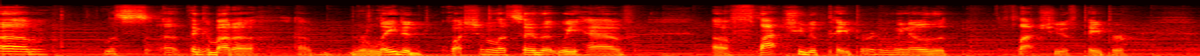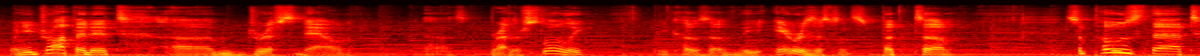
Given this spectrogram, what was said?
um, let's uh, think about a, a related question. Let's say that we have a flat sheet of paper, and we know that flat sheet of paper, when you drop it, it uh, drifts down uh, rather slowly because of the air resistance. But um, suppose that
